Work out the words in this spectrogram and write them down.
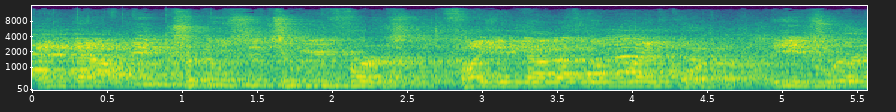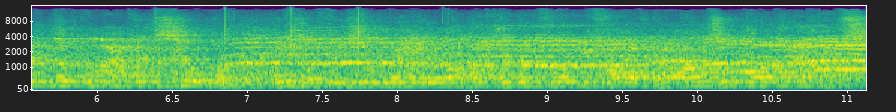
And now, introducing to you first, fighting out of the red corner. He's wearing the black and silver. His official weight of 145 pounds and one ounce.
